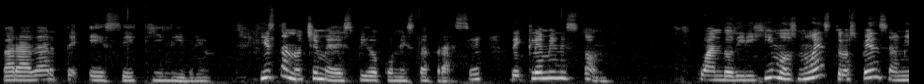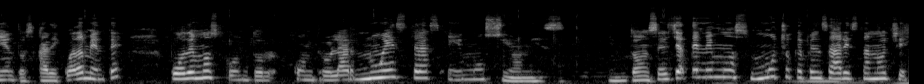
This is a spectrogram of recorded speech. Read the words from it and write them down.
para darte ese equilibrio. Y esta noche me despido con esta frase de Clement Stone. Cuando dirigimos nuestros pensamientos adecuadamente, podemos controlar nuestras emociones. Entonces ya tenemos mucho que pensar esta noche.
